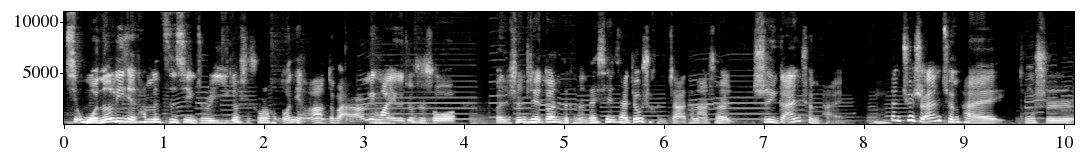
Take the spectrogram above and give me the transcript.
对，我能理解他们自信，就是一个是说了很多年了，对吧？然后另外一个就是说，本身这些段子可能在线下就是很渣，他拿出来是一个安全牌。嗯。但确实安全牌，同时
